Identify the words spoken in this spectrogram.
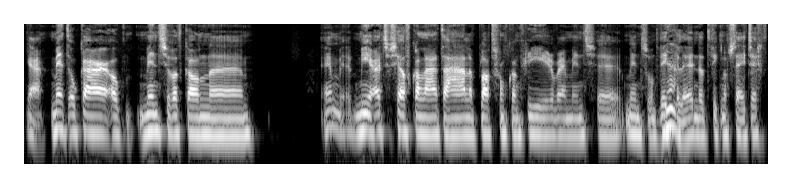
ja, met elkaar ook mensen wat kan. eh, hè, meer uit zichzelf kan laten halen. Een platform kan creëren waar mensen, mensen ontwikkelen. En dat vind ik nog steeds echt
